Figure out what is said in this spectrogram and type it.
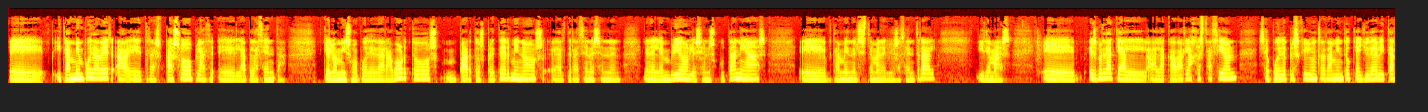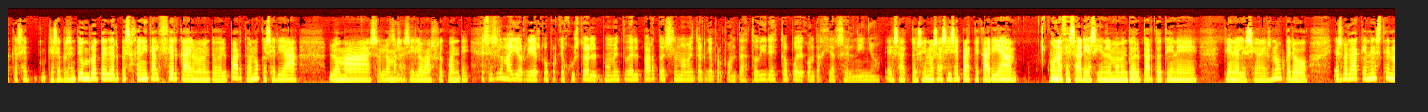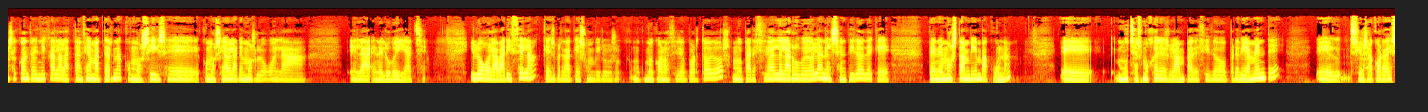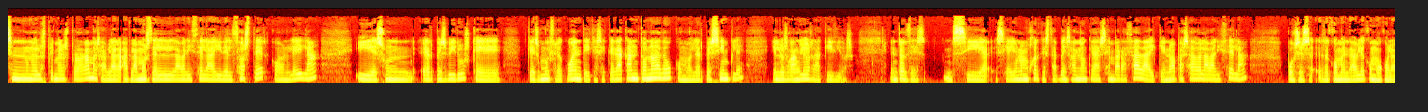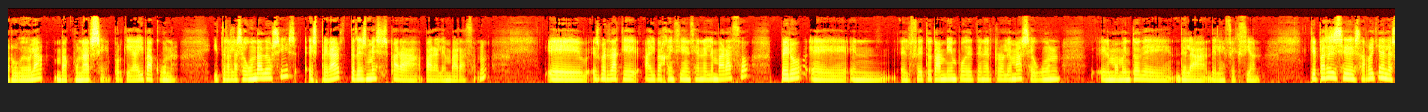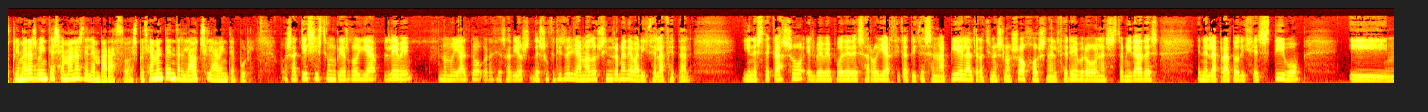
Eh, y también puede haber ah, eh, traspaso eh, la placenta, que lo mismo puede dar abortos, partos pretérminos, alteraciones en el, en el embrión, lesiones cutáneas, también el sistema nervioso central y demás. Eh, es verdad que al, acabar la gestación se puede prescribir un tratamiento que ayude a evitar que se, que se, presente un brote de herpes genital cerca del momento del parto, ¿no? que sería lo más, lo más así, lo más frecuente. Ese es el mayor riesgo porque justo el momento del parto es el momento en que por contacto directo puede contagiarse el niño. Exacto, si no es así se practicaría una cesárea si en el momento del parto tiene, tiene lesiones, ¿no? Pero es verdad que en este no se contraindica la lactancia materna como si se, como si hablaremos luego en la, en, la, en el VIH. Y luego la varicela, que es verdad que es un virus muy conocido por todos, muy parecido al de la rubeola en el sentido de que tenemos también vacuna. Eh, muchas mujeres lo han padecido previamente. Eh, si os acordáis en uno de los primeros programas hablamos de la varicela y del zóster con Leila y es un herpes virus que, que, es muy frecuente y que se queda acantonado como el herpes simple en los ganglios raquídeos. Entonces, si, si, hay una mujer que está pensando en quedarse embarazada y que no ha pasado la varicela, pues es recomendable, como con la rubeola, vacunarse, porque hay vacuna. Y tras la segunda dosis, esperar tres meses para, para el embarazo. ¿no? Eh, es verdad que hay baja incidencia en el embarazo, pero eh, en el feto también puede tener problemas según el momento de, la, de la infección. ¿Qué pasa si se desarrolla en las primeras 20 semanas del embarazo, especialmente entre la 8 y la 20 puri? Pues aquí existe un riesgo ya leve, no muy alto, gracias a Dios, de sufrir el llamado síndrome de varicela fetal. Y en este caso, el bebé puede desarrollar cicatrices en la piel, alteraciones en los ojos, en el cerebro, en las extremidades, en el aparato digestivo. Y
